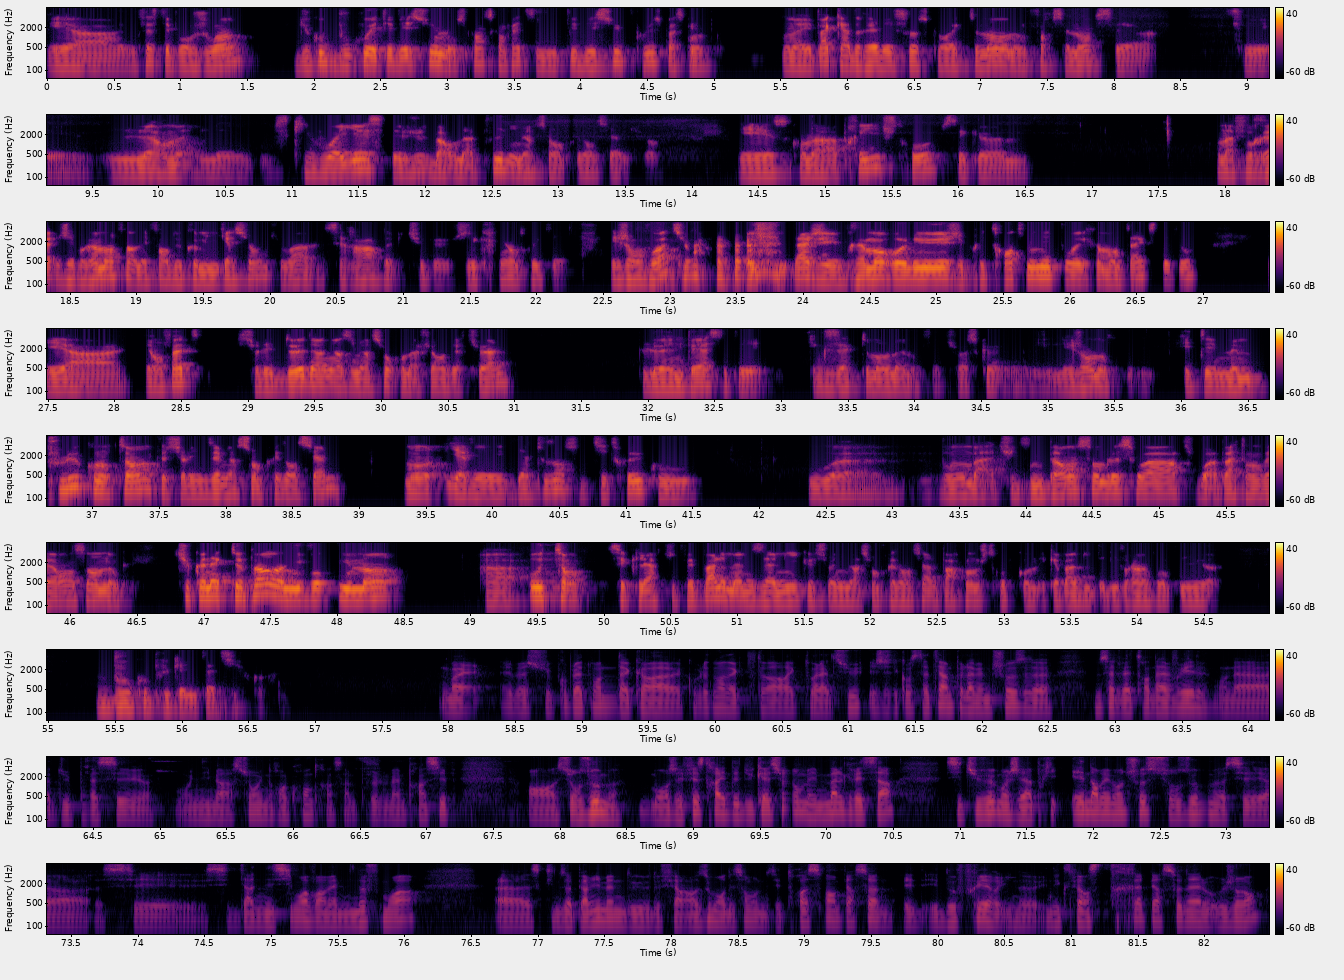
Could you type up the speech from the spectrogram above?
Et euh, ça, c'était pour juin. Du coup, beaucoup étaient déçus, mais je pense qu'en fait, ils étaient déçus plus parce qu'on n'avait pas cadré les choses correctement. Donc, forcément, c'est euh, leur, ce qu'ils voyaient, c'était juste, bah, on n'a plus l'immersion en présentiel. Et ce qu'on a appris, je trouve, c'est que on a j'ai vraiment fait un effort de communication, tu vois. C'est rare d'habitude, j'écris un truc et, et j'envoie, tu vois. Là, j'ai vraiment relu, j'ai pris 30 minutes pour écrire mon texte et tout. Et, euh, et en fait, sur les deux dernières immersions qu'on a fait en virtuel, le NPS était exactement le même. En fait. Tu vois, ce que les gens étaient même plus contents que sur les immersions présentielles. Bon, il y avait, il y a toujours ce petit truc où, où euh, bon, bah, tu dînes pas ensemble le soir, tu bois pas ton verre ensemble, donc tu connectes pas à un niveau humain euh, autant. C'est clair, tu ne fais pas les mêmes amis que sur une immersion présentielle. Par contre, je trouve qu'on est capable de délivrer un contenu euh, beaucoup plus qualitatif. Quoi. Ouais, eh ben, je suis complètement d'accord, euh, complètement d'accord avec toi là-dessus. J'ai constaté un peu la même chose. Nous, ça devait être en avril. On a dû passer une immersion, une rencontre. Hein, c'est un peu le même principe. Sur Zoom. Bon, j'ai fait ce travail d'éducation, mais malgré ça, si tu veux, moi, j'ai appris énormément de choses sur Zoom ces, ces, derniers six mois, voire même neuf mois. ce qui nous a permis même de, faire un Zoom en décembre. On était 300 personnes et, d'offrir une, expérience très personnelle aux gens,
